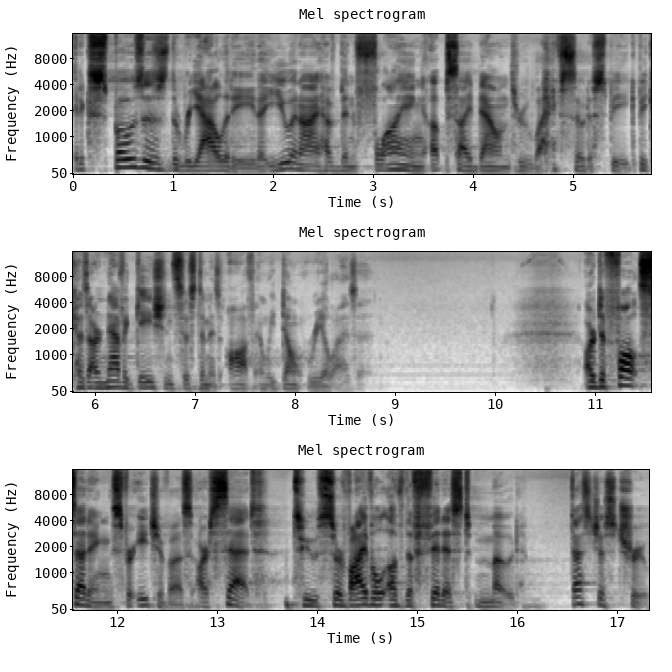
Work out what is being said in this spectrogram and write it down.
it exposes the reality that you and I have been flying upside down through life, so to speak, because our navigation system is off and we don't realize it. Our default settings for each of us are set to survival of the fittest mode. That's just true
